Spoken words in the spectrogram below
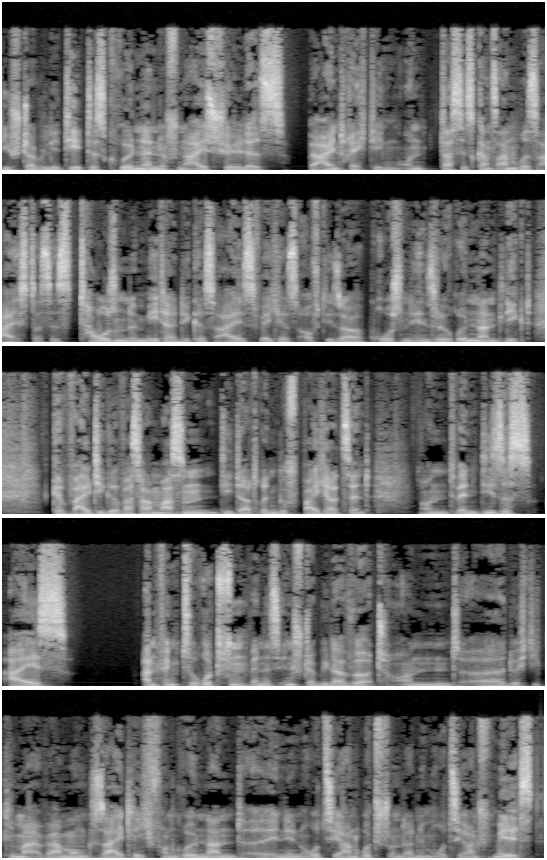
die Stabilität des grönländischen Eisschildes beeinträchtigen. Und das ist ganz anderes Eis. Das ist tausende Meter dickes Eis, welches auf dieser großen Insel Grönland liegt. Gewaltige Wassermassen, die da drin gespeichert sind. Und wenn dieses Eis anfängt zu rutschen, wenn es instabiler wird und äh, durch die Klimaerwärmung seitlich von Grönland äh, in den Ozean rutscht und dann im Ozean schmilzt,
